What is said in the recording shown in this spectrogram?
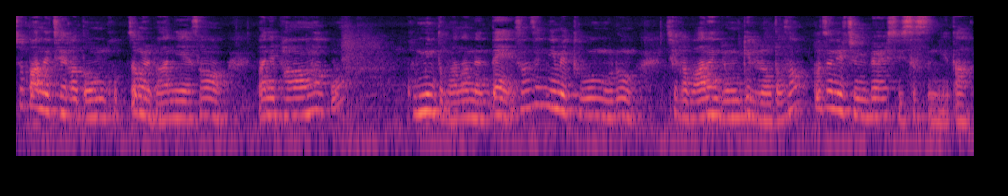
초반에 제가 너무 걱정을 많이 해서 많이 방황하고 고민도 많았는데 선생님의 도움으로 제가 많은 용기를 얻어서 꾸준히 준비할 수 있었습니다.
